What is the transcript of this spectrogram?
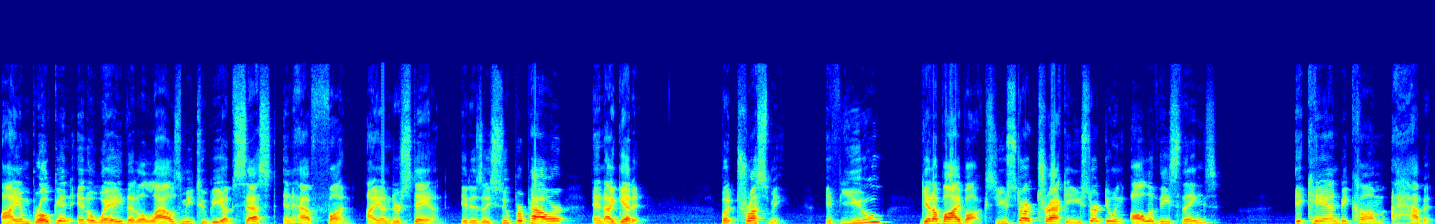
I am broken in a way that allows me to be obsessed and have fun. I understand. It is a superpower and I get it. But trust me, if you get a buy box, you start tracking, you start doing all of these things, it can become a habit.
